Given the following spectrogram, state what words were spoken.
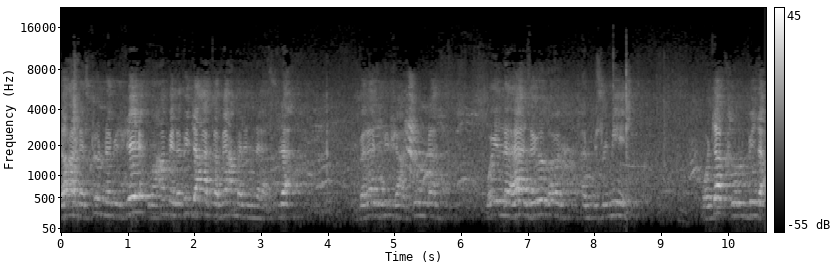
ترك السنة بشيء وعمل بدعة كما يعمل الناس. لا يبقى لازم يمشي على السنة وإلا هذا يضعف المسلمين. وتكثر البدع.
